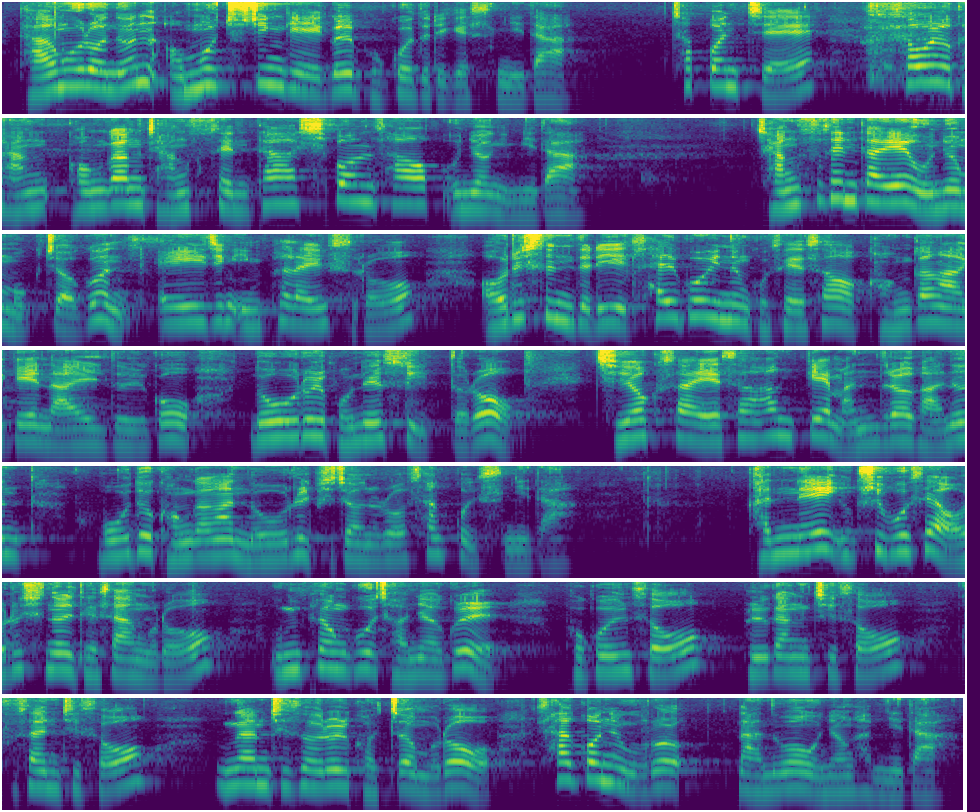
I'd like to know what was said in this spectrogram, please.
다음으로는 업무 추진 계획을 보고 드리겠습니다. 첫 번째, 서울 강- 건강장수센터 시범 사업 운영입니다. 장수센터의 운영 목적은 에이징 인플레이스로 어르신들이 살고 있는 곳에서 건강하게 나이 들고 노후를 보낼 수 있도록 지역사회에서 함께 만들어가는 모두 건강한 노후를 비전으로 삼고 있습니다. 관내 65세 어르신을 대상으로 은평구 전역을 보건소, 불강지소, 구산지소, 응암지소를 거점으로 사건육으로 나누어 운영합니다.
